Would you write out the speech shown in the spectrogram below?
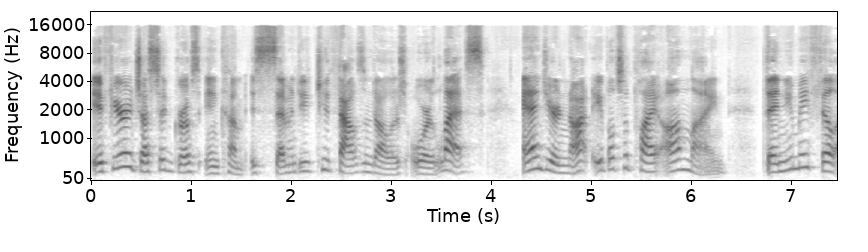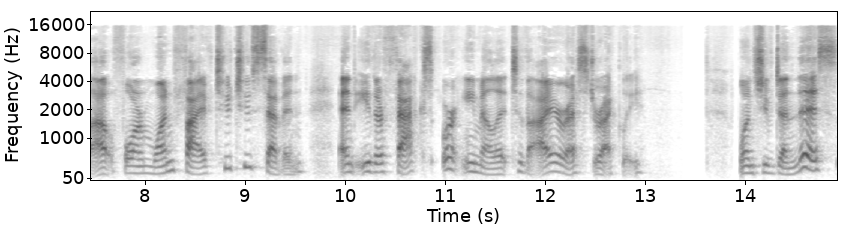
If your adjusted gross income is $72,000 or less and you're not able to apply online, then you may fill out Form 15227 and either fax or email it to the IRS directly. Once you've done this,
